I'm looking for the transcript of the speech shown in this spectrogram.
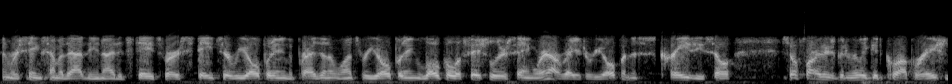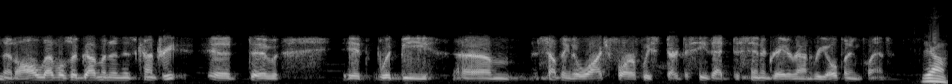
And we're seeing some of that in the United States where states are reopening, the president wants reopening, local officials are saying, we're not ready to reopen, this is crazy. So so far there's been really good cooperation at all levels of government in this country. It uh, it would be um, something to watch for if we start to see that disintegrate around reopening plans. Yeah.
